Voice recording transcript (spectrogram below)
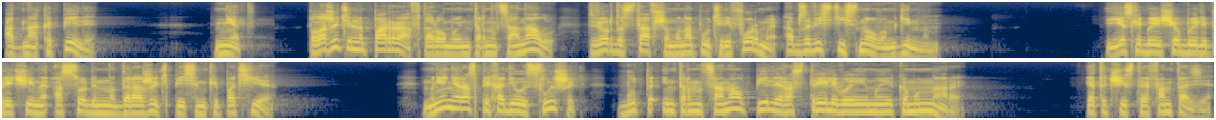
Однако пели. Нет, положительно пора второму интернационалу, твердо ставшему на путь реформы, обзавестись новым гимном. Если бы еще были причины особенно дорожить песенкой Патье – мне не раз приходилось слышать, будто «Интернационал» пели расстреливаемые коммунары. Это чистая фантазия.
